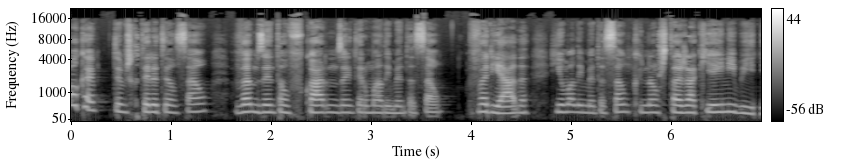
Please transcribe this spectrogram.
Ok, temos que ter atenção, vamos então focar-nos em ter uma alimentação variada e uma alimentação que não esteja aqui a inibir.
